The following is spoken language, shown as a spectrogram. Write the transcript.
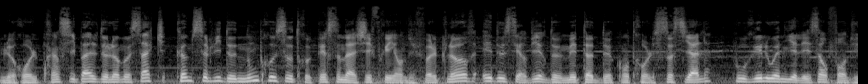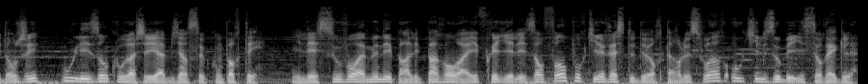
Le rôle principal de l'homme au sac, comme celui de nombreux autres personnages effrayants du folklore, est de servir de méthode de contrôle social pour éloigner les enfants du danger ou les encourager à bien se comporter. Il est souvent amené par les parents à effrayer les enfants pour qu'ils restent dehors tard le soir ou qu'ils obéissent aux règles.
